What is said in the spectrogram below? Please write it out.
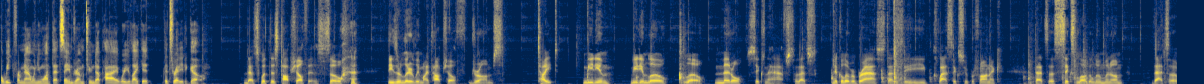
a week from now, when you want that same drum tuned up high where you like it, it's ready to go. That's what this top shelf is. So these are literally my top shelf drums. Tight, medium, medium low, low, metal six and a half. So that's nickel over brass. That's the classic Superphonic. That's a six lug aluminum. That's a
